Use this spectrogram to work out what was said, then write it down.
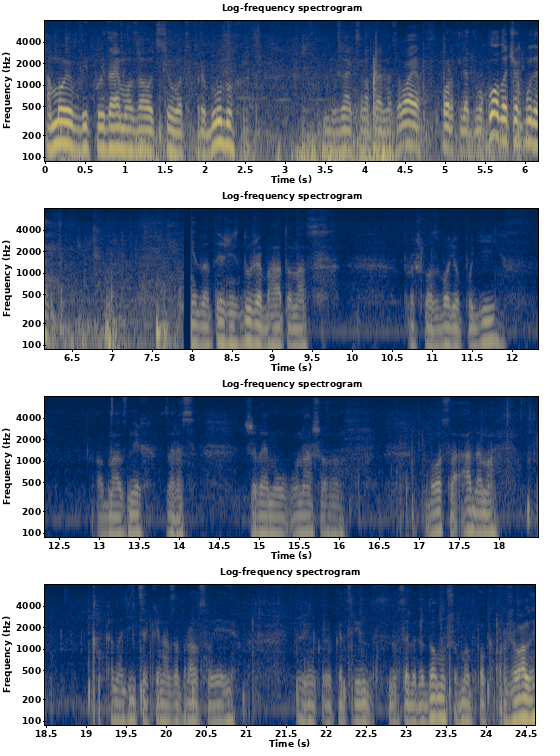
А ми відповідаємо за оцю от приблуду. Не знаю, як це правильно називаю. Порт для двох лодочок буде. Два тижні дуже багато у нас пройшло з Бодю подій. Одна з них зараз живемо у нашого боса Адама, канадійця, який нас забрав своєю жінкою Катрін до себе додому, щоб ми поки проживали.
